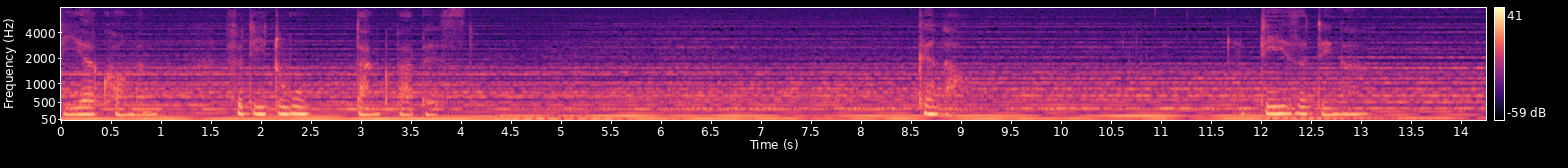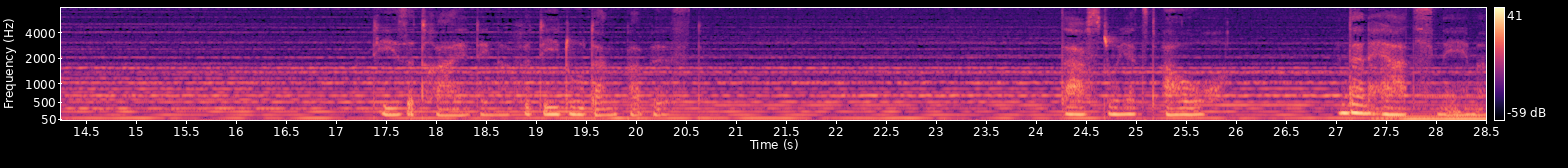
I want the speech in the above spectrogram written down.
dir kommen, für die du dankbar bist. Genau. Und diese Dinge, diese drei Dinge, für die du dankbar bist, darfst du jetzt auch in dein Herz nehmen.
